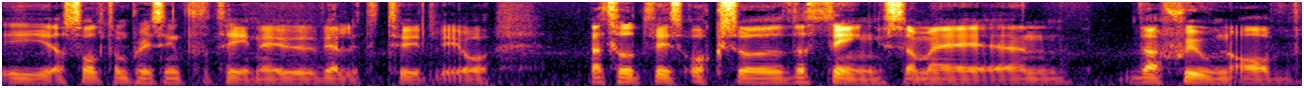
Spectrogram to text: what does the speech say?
i Assault on Precinct 13 är ju väldigt tydlig. Och naturligtvis också The Thing som är en version av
